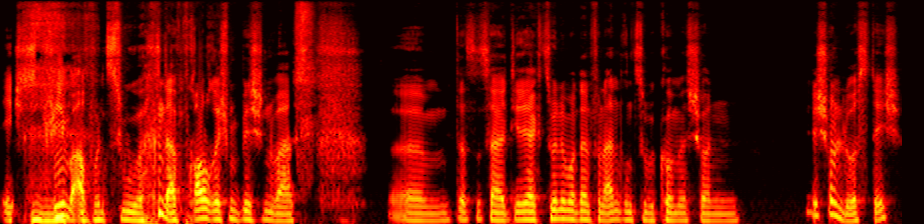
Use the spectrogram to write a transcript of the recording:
Ich stream ab und zu, da brauche ich ein bisschen was. Ähm, das ist halt die Reaktion immer dann von anderen zu bekommen, ist schon, ist schon lustig.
